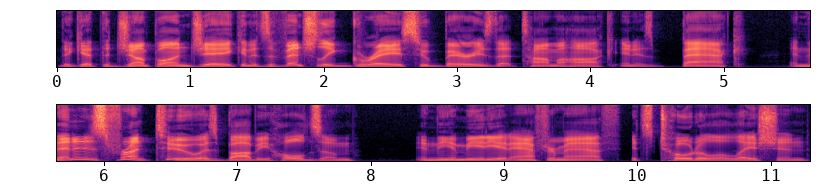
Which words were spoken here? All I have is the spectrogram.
They get the jump on Jake, and it's eventually Grace who buries that tomahawk in his back, and then in his front too, as Bobby holds him. In the immediate aftermath, it's total elation.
